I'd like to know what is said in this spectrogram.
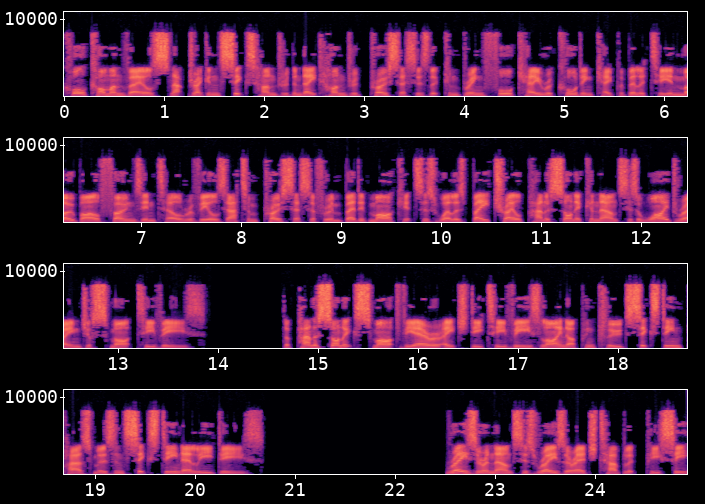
Qualcomm unveils Snapdragon 600 and 800 processors that can bring 4K recording capability in mobile phones Intel reveals Atom processor for embedded markets as well as Bay Trail Panasonic announces a wide range of smart TVs. The Panasonic Smart Viera HD TVs lineup includes 16 plasmas and 16 LEDs. Razer announces Razer Edge tablet PC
